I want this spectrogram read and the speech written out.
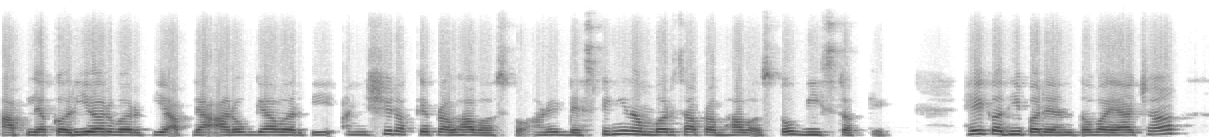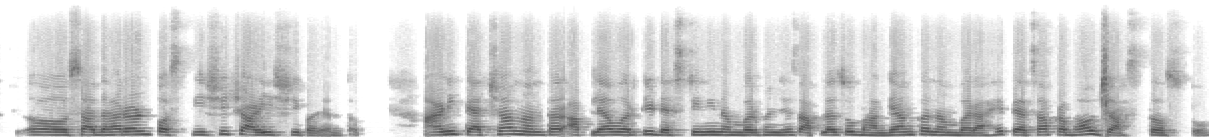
आपल्या करिअरवरती आपल्या आरोग्यावरती ऐंशी टक्के प्रभाव असतो आणि डेस्टिनी नंबरचा प्रभाव असतो वीस टक्के. हे कधीपर्यंत? वयाच्या साधारण पस्तीसशी चाळीसशी पर्यंत. आणि त्याच्यानंतर आपल्यावरती डेस्टिनी नंबर म्हणजेच आपला जो भाग्यांक नंबर आहे त्याचा प्रभाव जास्त असतो.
